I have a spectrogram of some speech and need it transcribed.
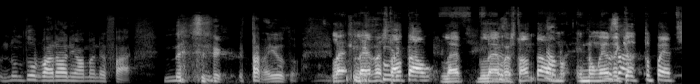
Não dou Baroni ao Manafá, mas está bem, eu dou. Le- Levas tal tal, le- levas tal tal, Não, e não é daquele há- que tu pedes.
